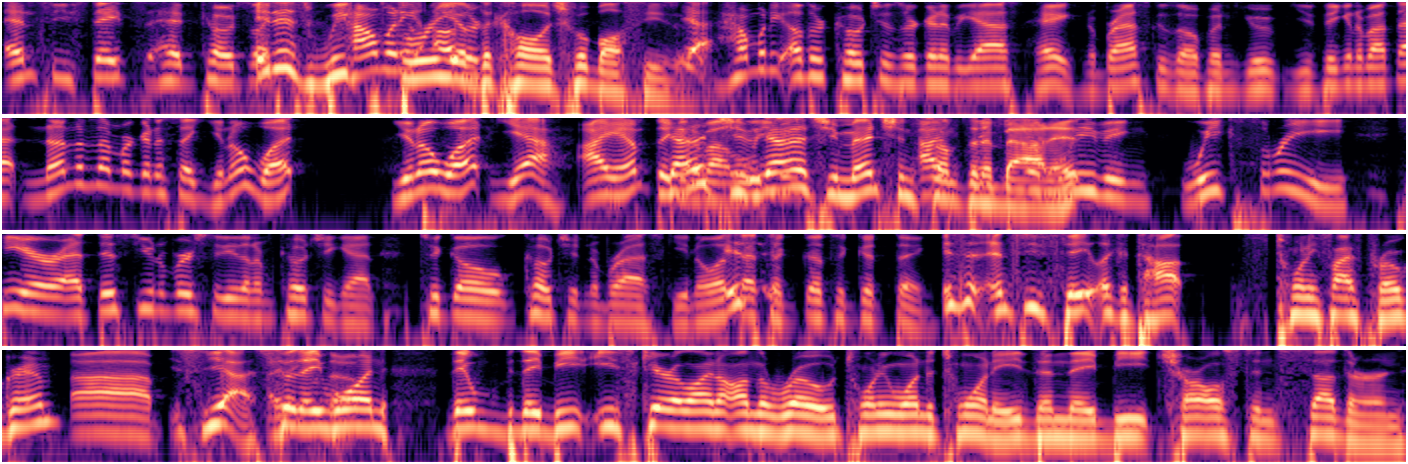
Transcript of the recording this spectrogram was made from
NC State's head coach. Like, it is week how many three other, of the college football season. yeah. How many other coaches are going to be asked? Hey, Nebraska's open. You you thinking about that? None of them are going to say, you know what? You know what? Yeah, I am thinking Now that about you leaving. now that you mentioned I'm something about it, leaving week three here at this university that I'm coaching at to go coach at Nebraska. You know what? Is that's a that's a good thing. isn't NC State like a top twenty-five program? Uh, Yeah, so they so. won. They they beat East Carolina on the road, twenty-one to twenty. Then they beat Charleston Southern,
